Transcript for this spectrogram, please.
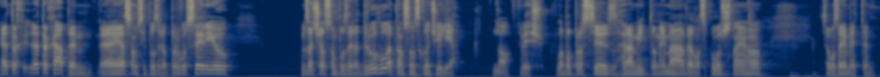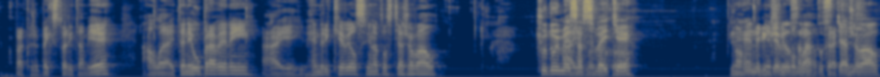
Ja to, ja to chápem. E, Ja som si pozrel prvú sériu, začal som pozerať druhú a tam som skončil ja. No. Vieš, lebo proste s hrami to nemá veľa spoločného. Samozrejme ten akože backstory tam je, ale aj ten je upravený, aj Henry Cavill si na to stiažoval. Čudujme sa svete. No, Henry Cavill sa na to kníh. stiažoval.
